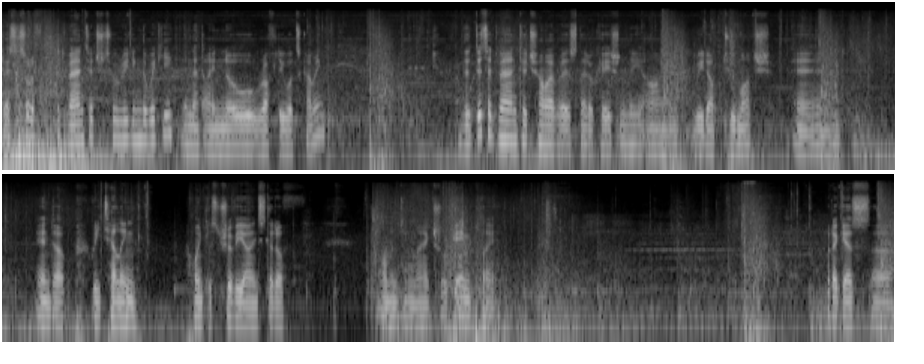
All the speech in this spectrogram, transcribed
There's a sort of advantage to reading the wiki, in that I know roughly what's coming. The disadvantage, however, is that occasionally I read up too much and end up retelling pointless trivia instead of commenting my actual gameplay. But I guess uh,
